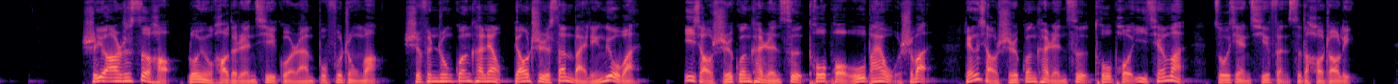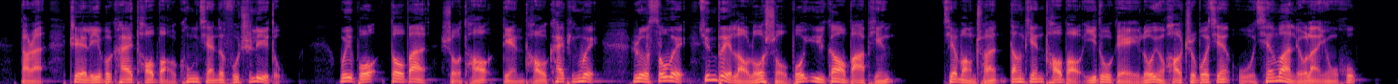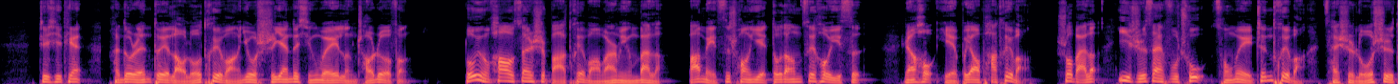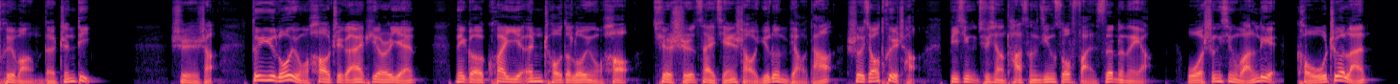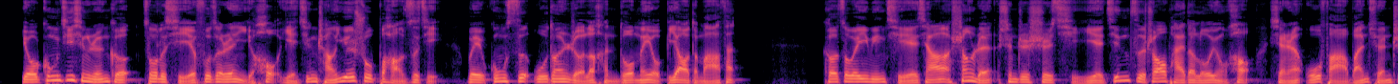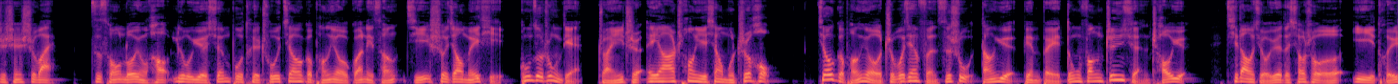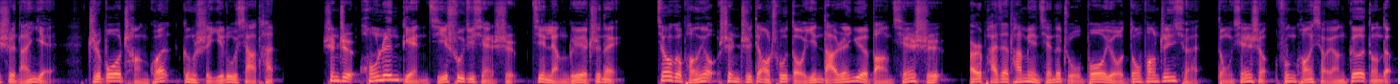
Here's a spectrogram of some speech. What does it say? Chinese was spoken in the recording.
十月二十四号，罗永浩的人气果然不负众望，十分钟观看量飙至三百零六万，一小时观看人次突破五百五十万，两小时观看人次突破一千万，足见其粉丝的号召力。当然，这也离不开淘宝空前的扶持力度，微博、豆瓣、手淘、点淘开屏位、热搜位均被老罗首播预告霸屏。且网传当天淘宝一度给罗永浩直播间五千万浏览用户。这些天，很多人对老罗退网又食言的行为冷嘲热讽。罗永浩算是把退网玩明白了，把每次创业都当最后一次，然后也不要怕退网。说白了，一直在付出，从未真退网，才是罗氏退网的真谛。事实上，对于罗永浩这个 IP 而言，那个快意恩仇的罗永浩。确实在减少舆论表达、社交退场。毕竟，就像他曾经所反思的那样，我生性顽劣，口无遮拦，有攻击性人格。做了企业负责人以后，也经常约束不好自己，为公司无端惹了很多没有必要的麻烦。可作为一名企业家、商人，甚至是企业金字招牌的罗永浩，显然无法完全置身事外。自从罗永浩六月宣布退出交个朋友管理层及社交媒体，工作重点转移至 AR 创业项目之后。交个朋友，直播间粉丝数当月便被东方甄选超越，七到九月的销售额亦颓势难掩，直播场观更是一路下探，甚至红人点击数据显示，近两个月之内，交个朋友甚至调出抖音达人月榜前十，而排在他面前的主播有东方甄选、董先生、疯狂小杨哥等等。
